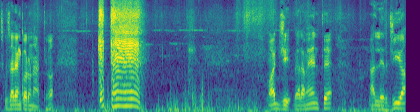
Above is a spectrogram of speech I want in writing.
Scusate ancora un attimo. Oggi veramente allergia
